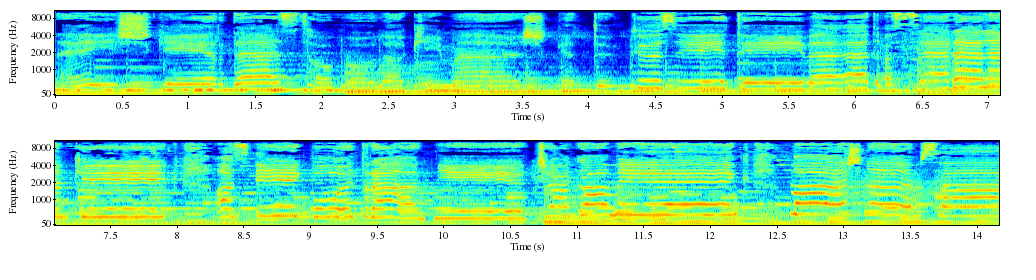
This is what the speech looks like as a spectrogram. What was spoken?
Ne is kérdezd, ha valaki más kettőnk közé téved. A szerelem kék, az égbolt ránk nyílt, csak a miénk más nem száll.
